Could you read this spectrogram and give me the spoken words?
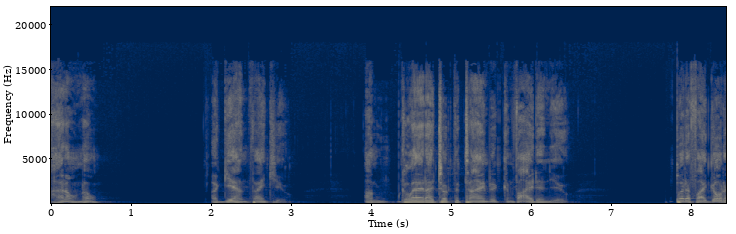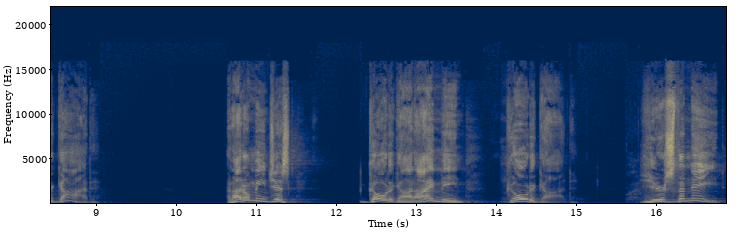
I don't know. Again, thank you. I'm glad I took the time to confide in you. But if I go to God, and I don't mean just go to God, I mean go to God. Here's the need.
